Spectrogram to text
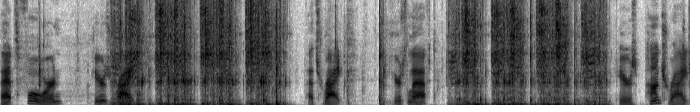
that's forward. Here's right. That's right. Here's left. Here's punch right.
